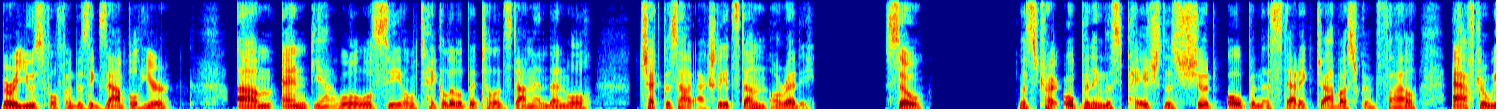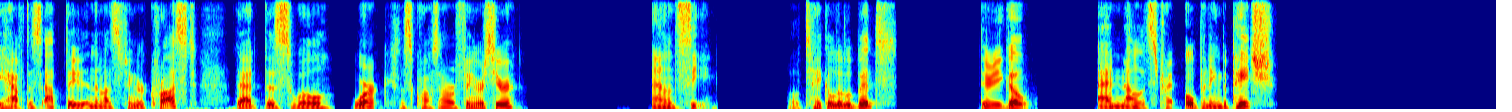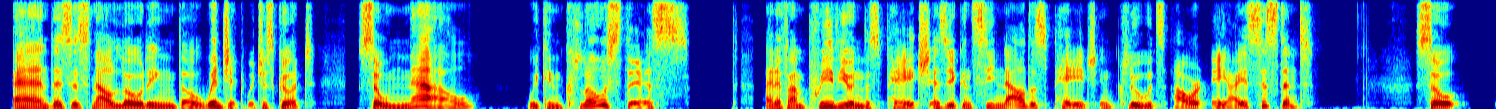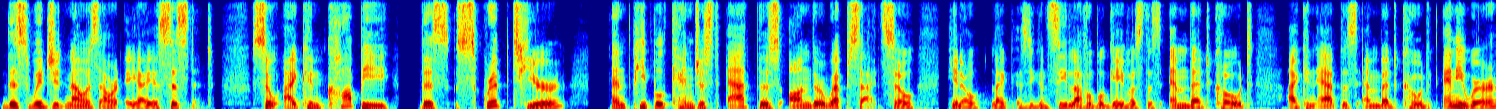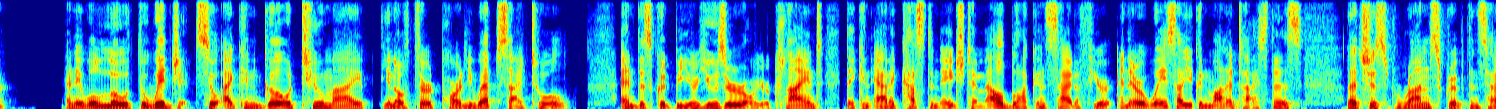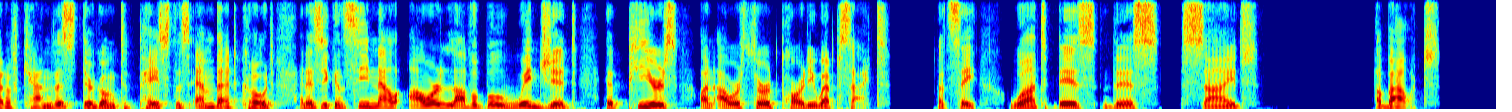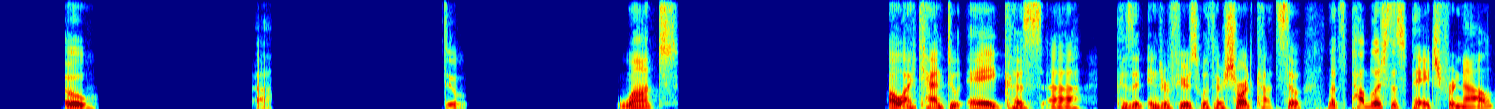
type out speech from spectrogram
Very useful for this example here. Um, and yeah we'll, we'll see. It'll take a little bit till it's done and then we'll check this out. Actually it's done already. So Let's try opening this page. This should open a static JavaScript file after we have this updated. And then let's finger crossed that this will work. Let's cross our fingers here. And let's see. It'll take a little bit. There you go. And now let's try opening the page. And this is now loading the widget, which is good. So now we can close this and if I'm previewing this page, as you can see now this page includes our AI assistant. So this widget now is our AI assistant. So I can copy this script here and people can just add this on their website. So, you know, like as you can see, Lovable gave us this embed code. I can add this embed code anywhere and it will load the widget. So I can go to my, you know, third party website tool and this could be your user or your client. They can add a custom HTML block inside of here. And there are ways how you can monetize this. Let's just run script inside of Canvas. They're going to paste this embed code. And as you can see now, our lovable widget appears on our third party website. Let's say, what is this site about? Oh. Uh, do what? Oh, I can't do A because uh, cause it interferes with her shortcuts. So let's publish this page for now.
